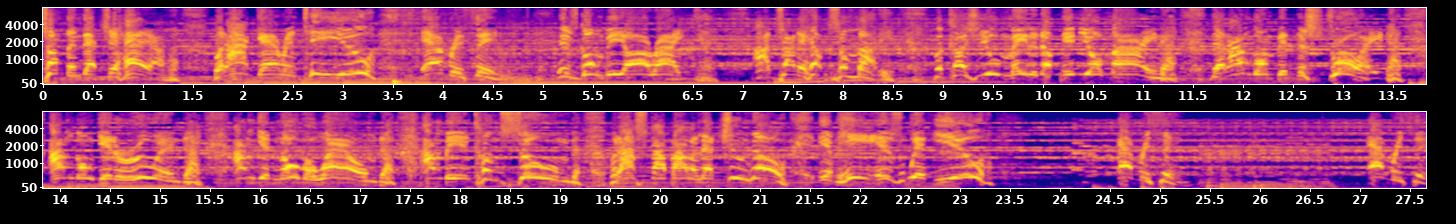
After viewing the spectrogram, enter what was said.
something that you have, but I guarantee you everything is gonna be all right. I try to help somebody because you made it up in your mind that I'm going to be destroyed. I'm going to get ruined. I'm getting overwhelmed. I'm being consumed. But I stop out to let you know if He is with you, everything, everything,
